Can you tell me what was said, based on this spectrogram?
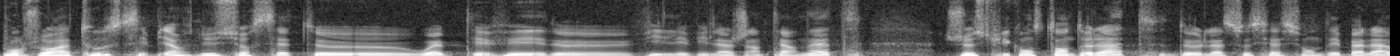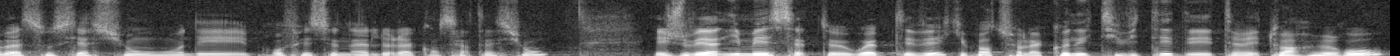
Bonjour à tous et bienvenue sur cette euh, web TV de Ville et Village Internet. Je suis Constant Delatte de l'association des Balab, association des professionnels de la concertation. Et je vais animer cette web TV qui porte sur la connectivité des territoires ruraux.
